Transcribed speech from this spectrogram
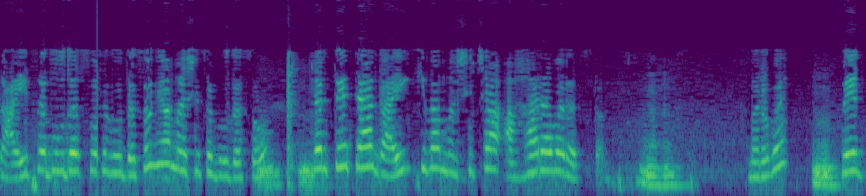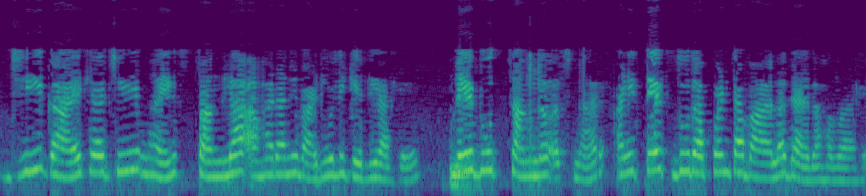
गाईचं दूध असो दूध असो किंवा म्हशीचं दूध असो तर ते त्या गाई किंवा म्हशीच्या आहारावर असतं. बरोबर? हम्म. म्हणजे जी गाय किंवा जी म्हैस चांगल्या आहाराने वाढवली गेली आहे ते दूध चांगलं असणार आणि तेच दूध आपण त्या बाळाला द्यायला हवं आहे.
